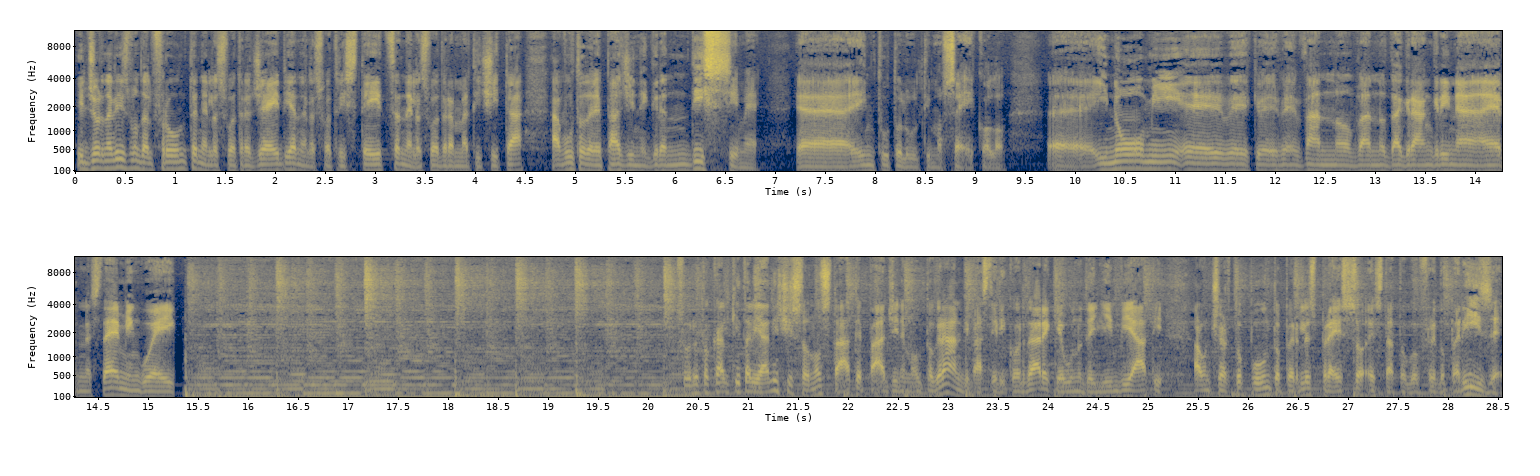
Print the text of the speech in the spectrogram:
Il giornalismo dal fronte nella sua tragedia, nella sua tristezza, nella sua drammaticità ha avuto delle pagine grandissime eh, in tutto l'ultimo secolo eh, i nomi eh, eh vanno, vanno, da Gran Green a Ernest Hemingway. Sui rotocalchi italiani ci sono state pagine molto grandi, basti ricordare che uno degli inviati a un certo punto per l'Espresso è stato Goffredo Parise.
